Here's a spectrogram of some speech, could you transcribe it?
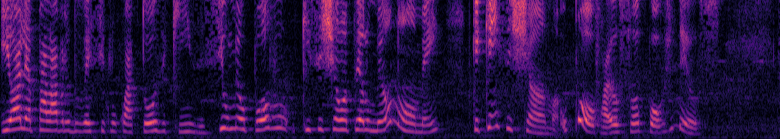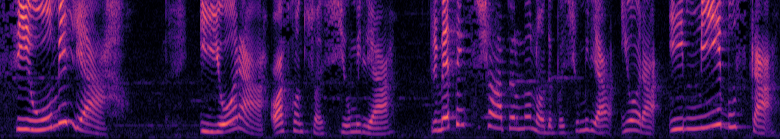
E olha a palavra do versículo 14 e 15. Se o meu povo que se chama pelo meu nome, hein? Porque quem se chama? O povo. Eu sou o povo de Deus. Se humilhar, e orar. Ó as condições, se humilhar. Primeiro tem que se chamar pelo meu nome, depois se humilhar e orar e me buscar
